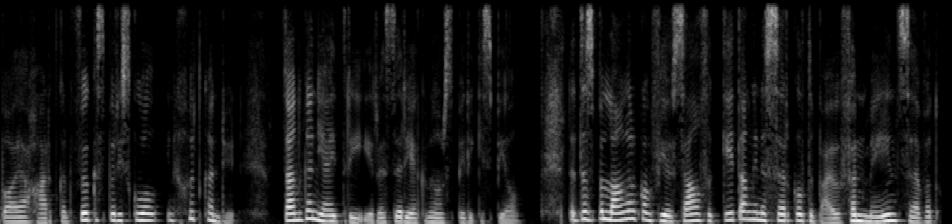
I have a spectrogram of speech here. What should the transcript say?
baie hard kan fokus by die skool en goed kan doen, dan kan jy 3 ure se rekenaarspeletjies speel. Dit is belangrik om vir jouself 'n ketting en 'n sirkel te bou van mense wat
